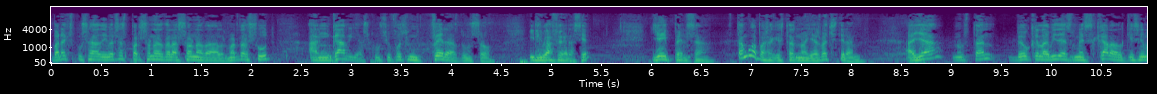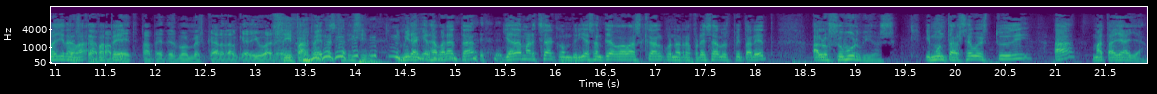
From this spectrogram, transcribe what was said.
van exposar a diverses persones de la zona dels Mars del Sud en gàbies, com si fossin feres d'un so. I li va fer gràcia. I ell pensa, estan guapes aquestes noies, vaig tirant. Allà, no obstant, veu que la vida és més cara del que s'imaginava a Papet. Papet, Papet és molt més car del que diuen, eh? Sí, Papet és caríssim. I mira que era barata. I ha de marxar, com diria Santiago Abascal, quan es refereix a l'Hospitalet, a los suburbios. I munta el seu estudi a Matallaya.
